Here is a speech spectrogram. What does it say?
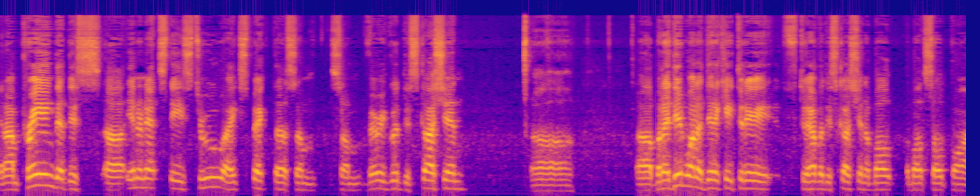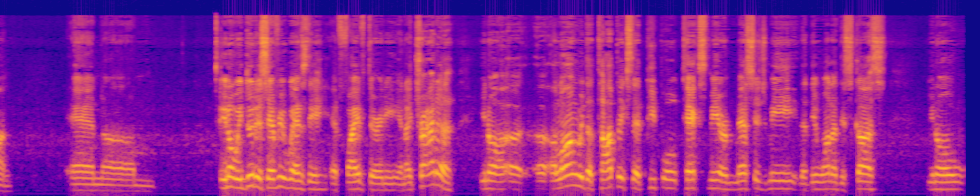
and I'm praying that this uh, internet stays true. I expect uh, some some very good discussion. Uh, uh but I did want to dedicate today to have a discussion about about Salt Pond, and um, you know we do this every Wednesday at 5:30, and I try to you know uh, uh, along with the topics that people text me or message me that they want to discuss. You know,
